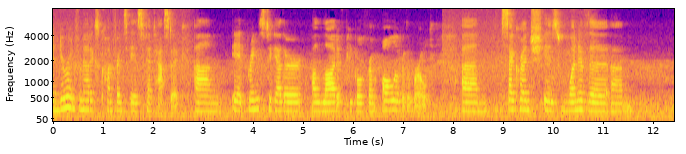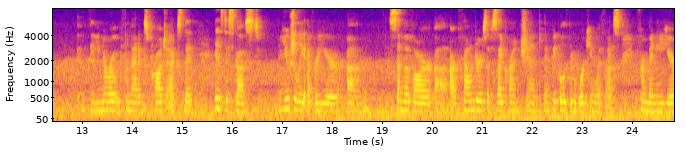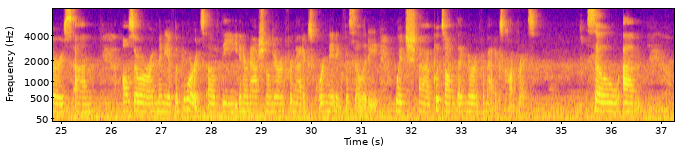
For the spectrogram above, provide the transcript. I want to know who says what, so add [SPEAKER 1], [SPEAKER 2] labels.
[SPEAKER 1] Neuroinformatics Conference is fantastic. Um, it brings together a lot of people from all over the world. Um, SciCrunch is one of the um, the neuroinformatics projects that is discussed usually every year. Um, some of our uh, our founders of SciCrunch and, and people who've been working with us for many years um, also are on many of the boards of the International Neuroinformatics Coordinating Facility, which uh, puts on the Neuroinformatics Conference. So um,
